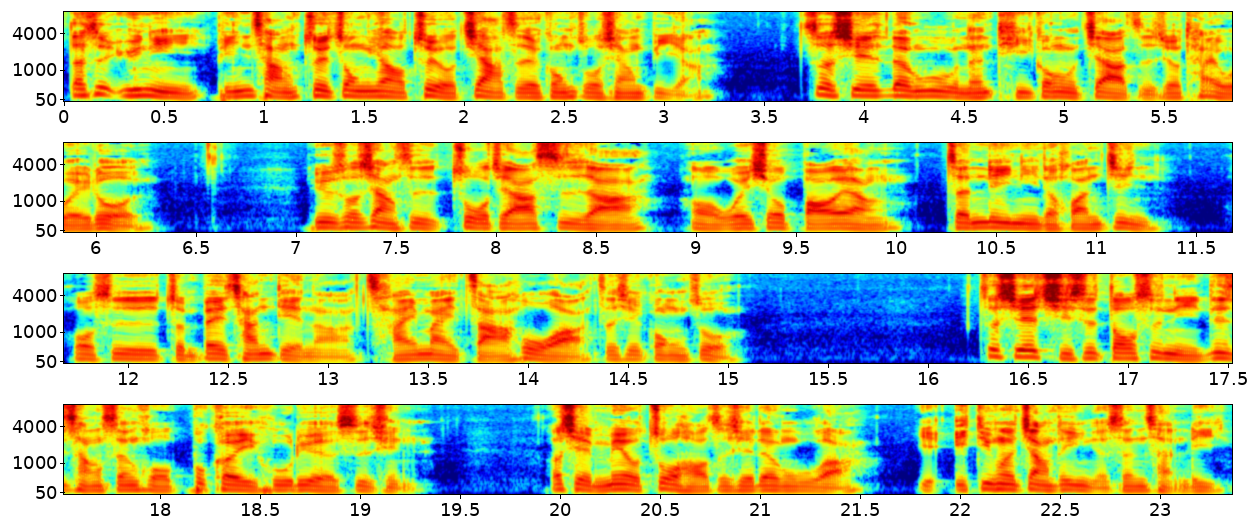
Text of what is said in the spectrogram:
但是与你平常最重要、最有价值的工作相比啊，这些任务能提供的价值就太微弱了。比如说像是做家事啊、哦维修保养、整理你的环境，或是准备餐点啊、采买杂货啊这些工作，这些其实都是你日常生活不可以忽略的事情。而且没有做好这些任务啊，也一定会降低你的生产力。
